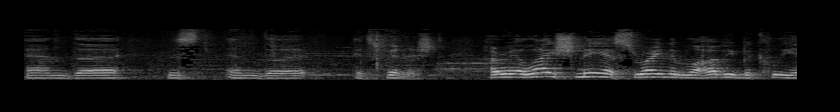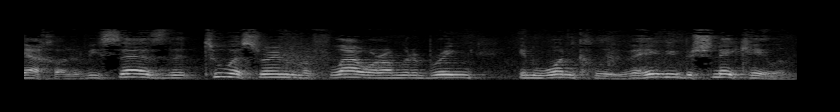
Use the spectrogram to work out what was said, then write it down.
and uh, this and uh, it's finished. If he says that two esrainim of flour I'm going to bring in one kli, vehevi b'shnei kalim.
